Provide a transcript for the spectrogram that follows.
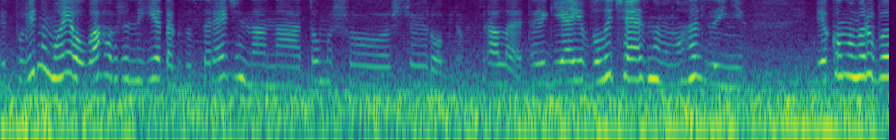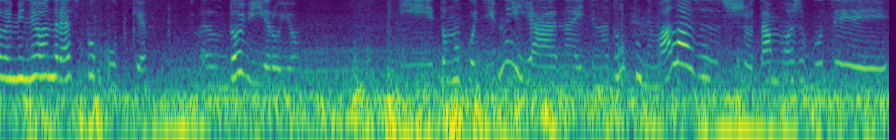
Відповідно, моя увага вже не є так зосереджена на тому, що, що я роблю. Але так як я є в величезному магазині, в якому ми робили мільйон раз покупки е, з довірою і тому подібне, я навіть на думці не мала, що там може бути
